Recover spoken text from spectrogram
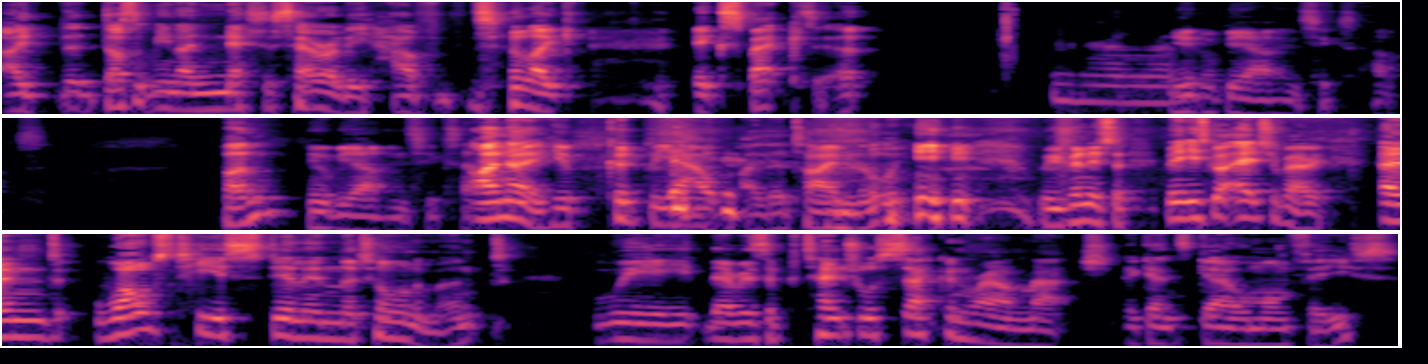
I that doesn't mean I necessarily have to like expect it. no. He'll be out in six hours. Pardon? He'll be out in six hours. I know he could be out by the time that we we finish it, but he's got Etcheverry, and whilst he is still in the tournament, we there is a potential second round match against Gael Monfils,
